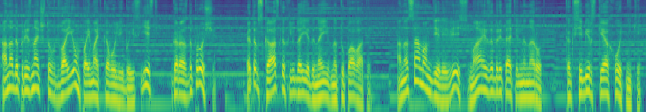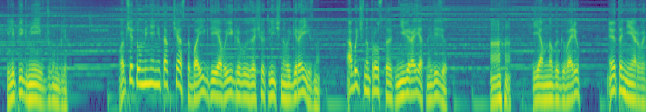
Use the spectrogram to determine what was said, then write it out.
А надо признать, что вдвоем поймать кого-либо и съесть гораздо проще. Это в сказках людоеды наивно туповаты. А на самом деле весьма изобретательный народ, как сибирские охотники или пигмеи в джунглях. Вообще-то у меня не так часто бои, где я выигрываю за счет личного героизма – Обычно просто невероятно везет. Ага, я много говорю. Это нервы.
